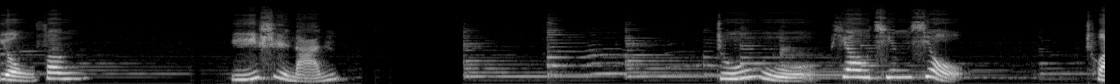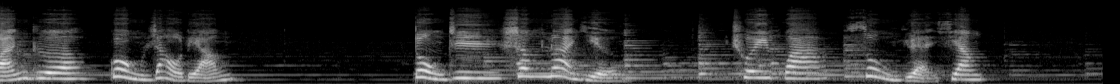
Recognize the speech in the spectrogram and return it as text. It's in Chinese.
永丰，虞世南。竹舞飘清秀，船歌共绕梁。动枝生乱影，吹花送远香。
